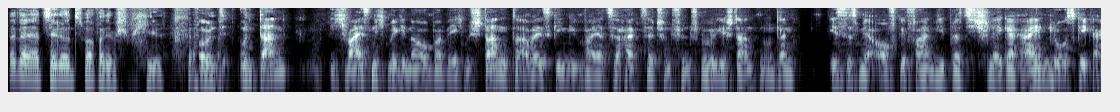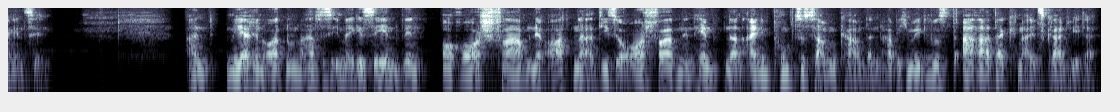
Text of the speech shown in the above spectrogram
Na, dann erzähl uns mal von dem Spiel. und, und dann, ich weiß nicht mehr genau bei welchem Stand, aber es ging, war ja zur Halbzeit schon 5-0 gestanden und dann ist es mir aufgefallen, wie plötzlich Schlägereien losgegangen sind. An mehreren Orten und man hat es immer gesehen, wenn orangefarbene Ordner, diese orangefarbenen Hemden an einem Punkt zusammenkamen, dann habe ich immer gewusst, aha, da knallt's gerade wieder.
